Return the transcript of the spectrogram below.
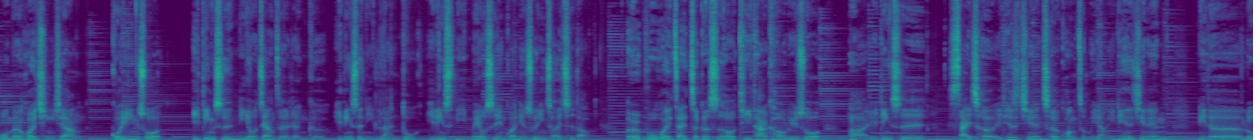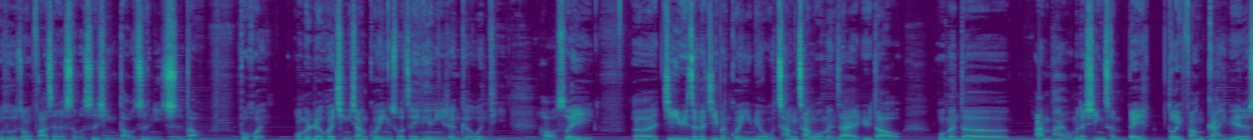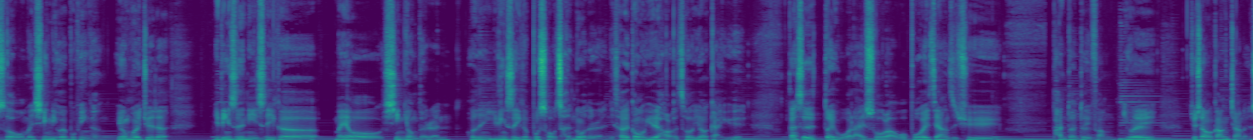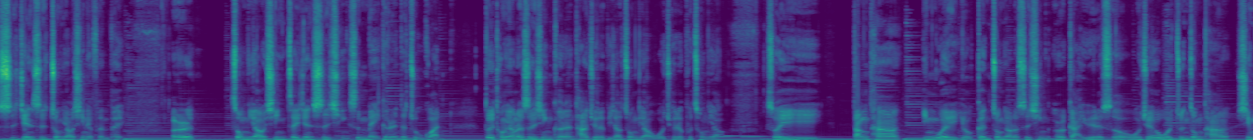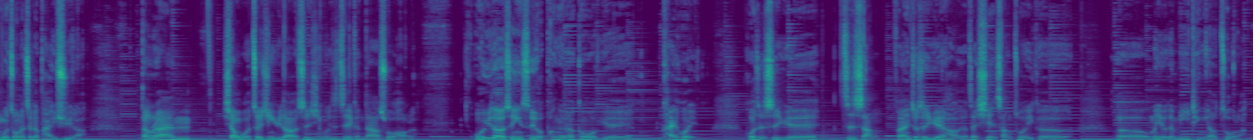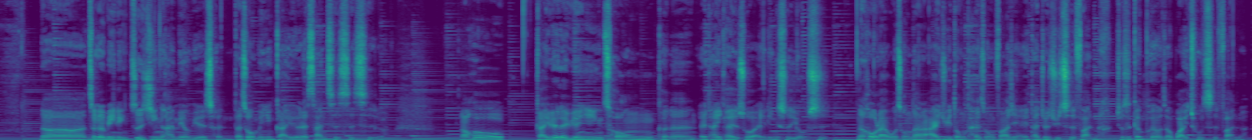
我们会倾向归因说，一定是你有这样子的人格，一定是你懒惰，一定是你没有时间观念，所以你才会迟到，而不会在这个时候替他考虑说，啊，一定是塞车，一定是今天车况怎么样，一定是今天你的路途中发生了什么事情导致你迟到，不会。我们人会倾向归因说，这一定是你人格问题。好，所以呃，基于这个基本归因谬误，常常我们在遇到我们的安排、我们的行程被对方改约的时候，我们心里会不平衡，因为我们会觉得一定是你是一个没有信用的人，或者你一定是一个不守承诺的人，你才会跟我约好了之后又要改约。但是对我来说啦，我不会这样子去判断对方，因为就像我刚刚讲的，时间是重要性的分配。而重要性这件事情是每个人的主观，对同样的事情，可能他觉得比较重要，我觉得不重要。所以，当他因为有更重要的事情而改约的时候，我觉得我会尊重他心目中的这个排序啦。当然，像我最近遇到的事情，我是直接跟大家说好了。我遇到的事情是有朋友要跟我约开会，或者是约咨商，反正就是约好要在线上做一个，呃，我们有个 meeting 要做了。那这个 meeting 至今还没有约成，但是我们已经改约了三次、四次了。然后改约的原因，从可能诶，他一开始说诶临时有事，那后来我从他的 IG 动态中发现，诶，他就去吃饭了，就是跟朋友在外出吃饭了。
